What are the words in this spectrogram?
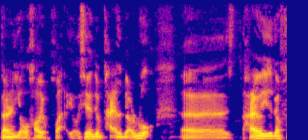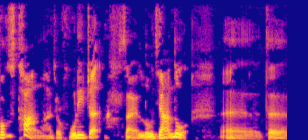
但是有好有坏，有些就牌子比较弱。呃，还有一个叫 Foxtown 啊，就是狐狸镇，在卢加诺。呃的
